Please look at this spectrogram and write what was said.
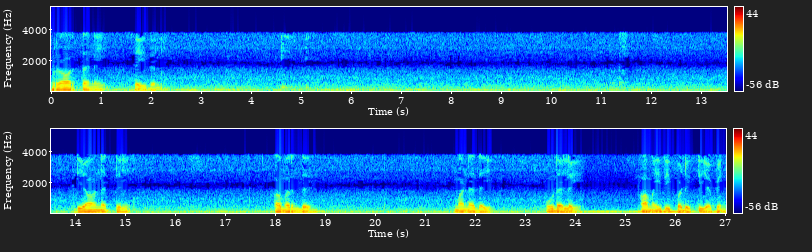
பிரார்த்தனை செய்தல். தியானத்தில் அமர்ந்து மனதை உடலை அமைதிப்படுத்திய பின்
